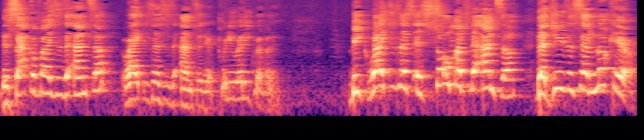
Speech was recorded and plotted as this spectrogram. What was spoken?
The sacrifice is the answer, righteousness is the answer. They're pretty well equivalent. Be- righteousness is so much the answer that Jesus said, Look here,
